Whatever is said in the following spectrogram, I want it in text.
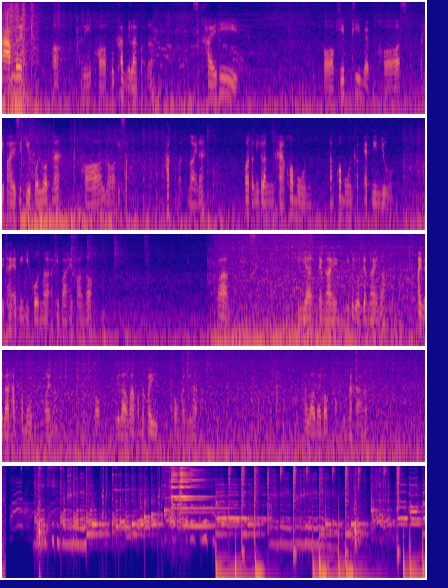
ตามเลยอ๋ออันนี้ขอพูดขั้นเวลาก่อนนะ ใครที่ ขอคลิปที่แบบขออธิบายสกิลบนรถนะ ขอรออีกสักพักหน่อยนะเพราะตอนนี้กำลังหาข้อมูลทำข้อมูลกับแอดมินอยู่ เดี๋ยวจะให้แอดมินอีกคนมาอธิบายให้ฟังเนาะว่ามียังไงมีประโยชน์ยังไงเนาะให้เวลาทำข้อมูลหน่อยเนาะเพราะเวลาว่างก็ไม่ค่อยตรงกันอยู่แล้ว ถ้าเราได้ก็ขอบคุณนะครับ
